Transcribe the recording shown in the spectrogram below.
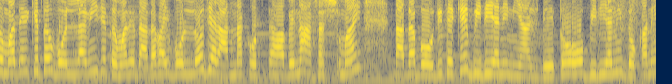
তোমাদেরকে তো বললামই যে তোমাদের দাদাভাই বলল যে রান্না করতে হবে না আসার সময়। দাদা বৌদি থেকে বিরিয়ানি নিয়ে আসবে। তো বিরিয়ানির দোকানে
